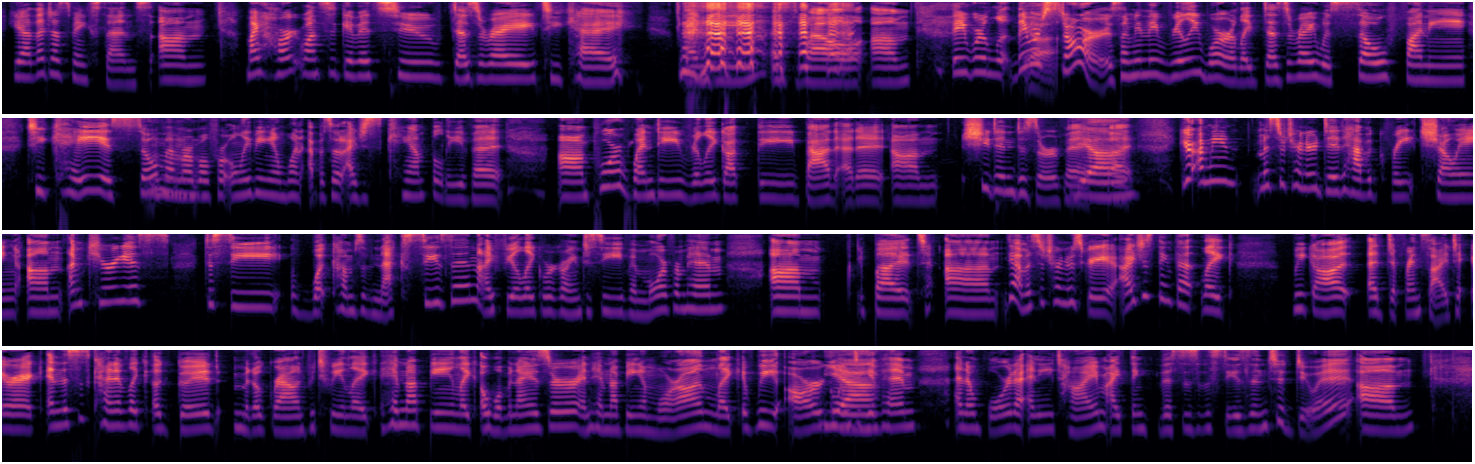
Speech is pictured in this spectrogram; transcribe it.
Yeah, that does make sense. Um, my heart wants to give it to Desiree, TK, Wendy as well. Um, they were they were stars. I mean, they really were. Like Desiree was so funny. TK is so memorable for only being in one episode. I just can't believe it. Um, poor Wendy really got the bad edit. Um, she didn't deserve it. Yeah. But you're I mean, Mr. Turner did have a great showing. Um, I'm curious to see what comes of next season. I feel like we're going to see even more from him. Um, but um, yeah, Mr. Turner's great. I just think that like we got a different side to Eric, and this is kind of like a good middle ground between like him not being like a womanizer and him not being a moron. Like, if we are going Yeah. to give him an award at any time, I think this is the season to do it. Um,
